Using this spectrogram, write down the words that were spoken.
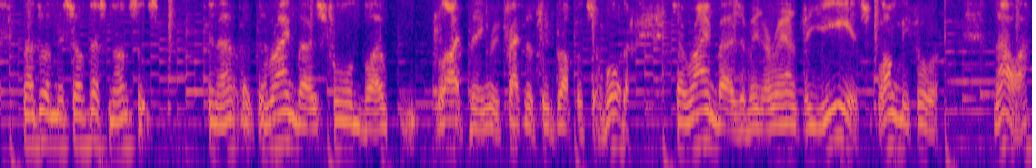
and I thought to myself, that's nonsense. You know, the rainbow is formed by light being refracted through droplets of water. So rainbows have been around for years, long before Noah.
